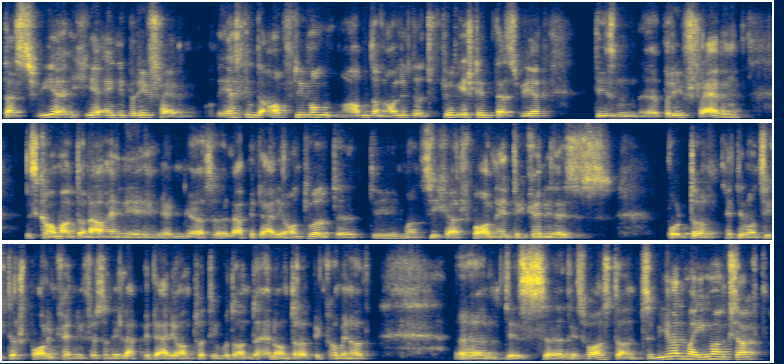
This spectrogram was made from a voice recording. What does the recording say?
dass wir hier einen Brief schreiben. Und erst in der Abstimmung haben dann alle dafür gestimmt, dass wir diesen äh, Brief schreiben. Es kam dann auch eine ja, so lapidare Antwort, äh, die man sich auch sparen hätte können. Ist Porto hätte man sich da sparen können für so eine lapidare Antwort, die dann der Herr Landrat bekommen hat. Ähm, das, äh, das war es dann. Zu mir hat mal jemand gesagt,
